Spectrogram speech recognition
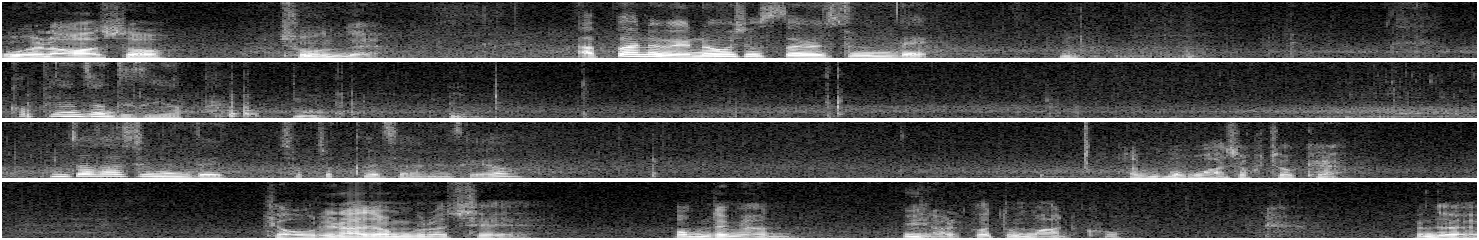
왜 나왔어? 추운데. 아빠는 왜 나오셨어요, 추운데? 커피 한 잔 드세요, 아빠. 혼자 사시는데 적적하지 않으세요? 아, 뭐가 적적해? 겨울이나 좀 그렇지. 봄 되면 일할 것도 많고. 근데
